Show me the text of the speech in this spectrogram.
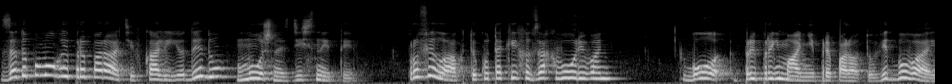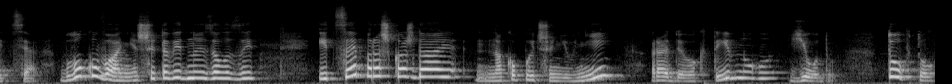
За допомогою препаратів калій-йодиду можна здійснити профілактику таких захворювань, бо при прийманні препарату відбувається блокування щитовидної залози, і це перешкоджає накопиченню в ній радіоактивного йоду. Тобто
